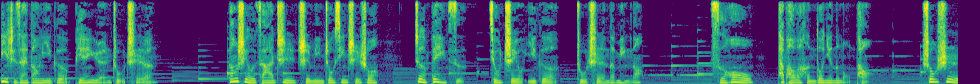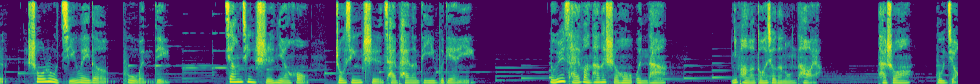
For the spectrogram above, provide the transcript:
一直在当一个边缘主持人。当时有杂志指明周星驰说，这辈子就只有一个主持人的命呢。此后，他跑了很多年的龙套，收视。收入极为的不稳定，将近十年后，周星驰才拍了第一部电影。鲁豫采访他的时候问他：“你跑了多久的龙套呀？”他说：“不久。”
